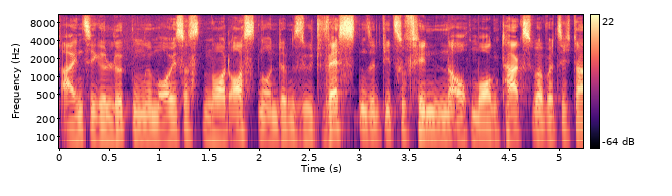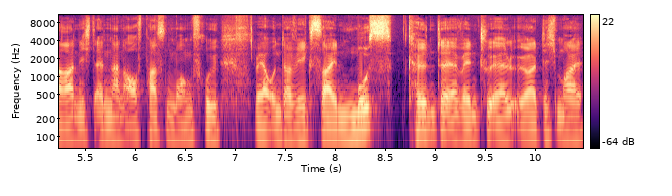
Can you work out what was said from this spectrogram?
Einzige Lücken im äußersten Nordosten und im Südwesten sind die zu finden. Auch morgen tagsüber wird sich daran nicht ändern. Aufpassen, morgen früh, wer unterwegs sein muss, könnte eventuell örtlich mal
